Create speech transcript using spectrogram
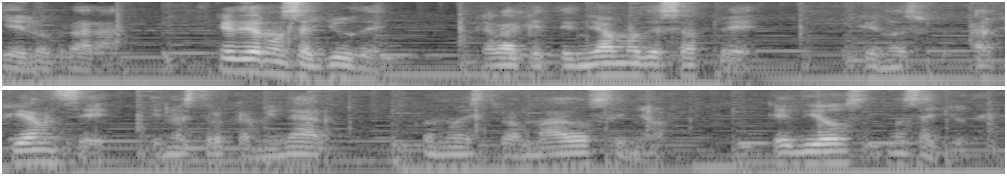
y Él obrará. Que Dios nos ayude para que tengamos esa fe que nos afiance en nuestro caminar con nuestro amado Señor. Que Dios nos ayude.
